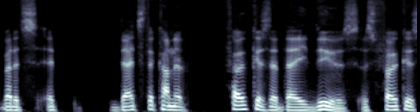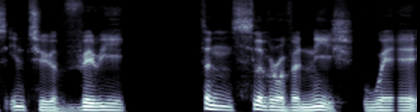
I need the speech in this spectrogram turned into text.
but it's it, that's the kind of focus that they do is, is focus into a very thin sliver of a niche where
